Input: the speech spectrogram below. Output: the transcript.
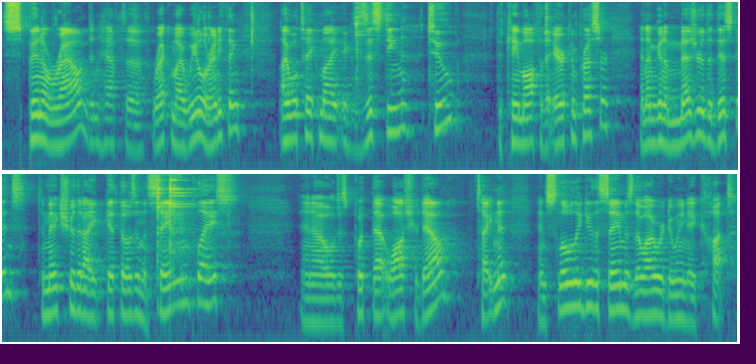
spin around, didn't have to wreck my wheel or anything. I will take my existing tube that came off of the air compressor, and I'm gonna measure the distance to make sure that I get those in the same place. And I will just put that washer down, tighten it, and slowly do the same as though I were doing a cut.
